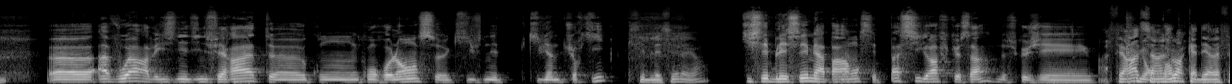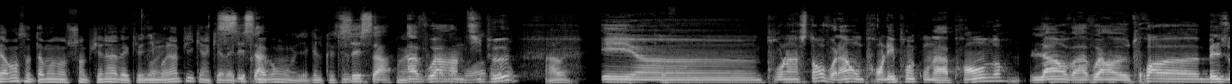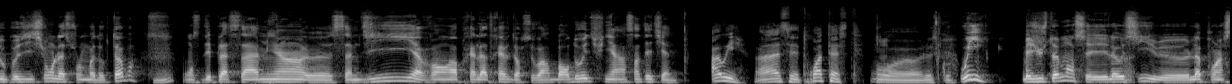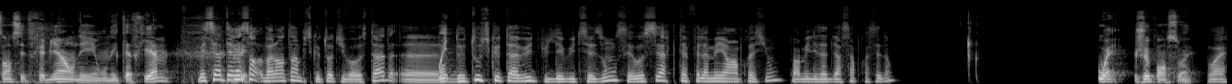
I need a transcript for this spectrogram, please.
Euh, à voir avec Zinedine Ferrat euh, qu'on qu'on relance, qui venait qui vient de Turquie, Qui s'est blessé d'ailleurs. Qui s'est blessé, mais apparemment c'est pas si grave que ça, de ce que j'ai. Ah, Ferrat, c'est un joueur qui a des références, notamment dans le championnat avec le Nîmes Ouais. Olympique, hein, qui avait C'est été ça. très bon il y a quelques C'est saisons. ça, Ouais. à voir un petit peu. Ah ouais. Et euh, pour l'instant, voilà, on prend les points qu'on a à prendre. Là, on va avoir euh, trois euh, belles oppositions là sur le mois d'octobre. Mhm. On se déplace à Amiens euh, samedi, avant après la trêve de recevoir Bordeaux et de finir à Saint-Étienne. Ah oui, voilà, c'est trois tests pour euh, le SCO. Oui, mais justement, c'est là aussi, euh, là pour l'instant, c'est très bien. On est on est quatrième. Mais c'est intéressant, Valentin, puisque toi tu vas au stade. euh, Oui. De tout ce que tu as vu depuis le début de saison, c'est Auxerre qui t'a fait la meilleure impression parmi les adversaires précédents? Ouais, je pense, ouais. Ouais.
